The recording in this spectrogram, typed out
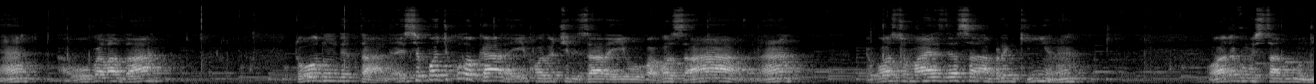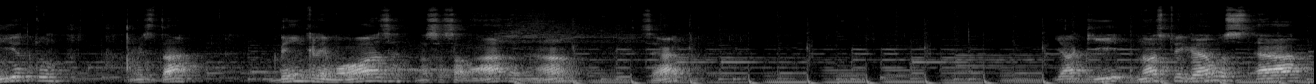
É, a uva ela dá todo um detalhe. Aí você pode colocar aí, pode utilizar aí uva rosada, né? Eu gosto mais dessa branquinha, né? Olha como está bonito, como está bem cremosa nossa salada, né? certo? E aqui nós pegamos, a,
